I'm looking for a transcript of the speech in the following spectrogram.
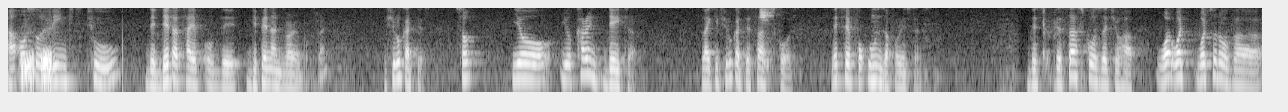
are also linked to the data type of the dependent variables, right? If you look at this. So your, your current data, like if you look at the SUS scores, let's say for UNZA, for instance, this, the SUS scores that you have, what, what, what sort of, uh,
